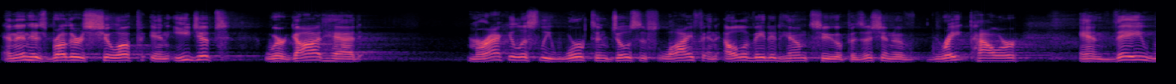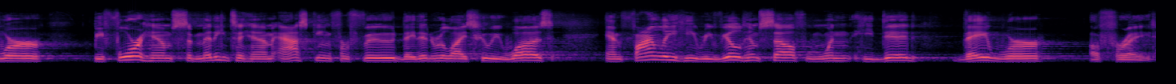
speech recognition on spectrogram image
And then his brothers show up in Egypt, where God had miraculously worked in Joseph's life and elevated him to a position of great power. And they were before him, submitting to him, asking for food. They didn't realize who he was. And finally, he revealed himself. When he did, they were afraid.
